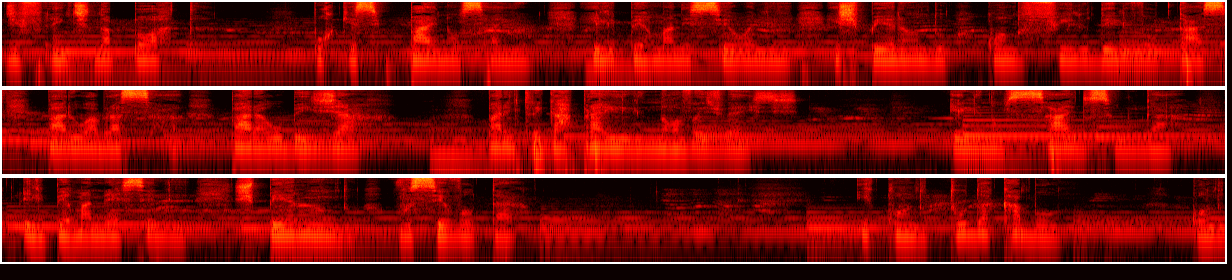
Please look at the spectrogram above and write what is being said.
de frente da porta porque esse pai não saiu, ele permaneceu ali, esperando quando o filho dele voltasse para o abraçar, para o beijar, para entregar para ele novas vestes. Ele não sai do seu lugar, ele permanece ali, esperando você voltar. E quando tudo acabou, quando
